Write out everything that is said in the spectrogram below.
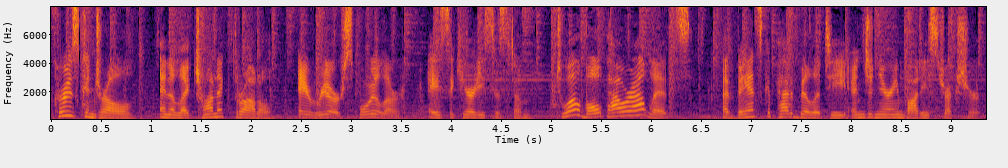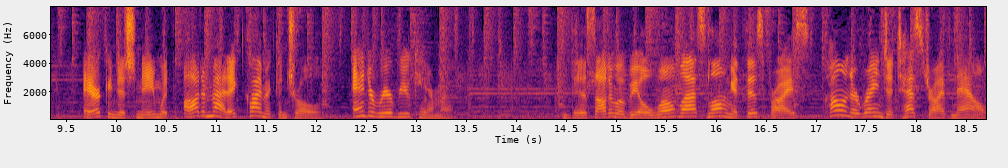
cruise control, an electronic throttle, a rear spoiler, a security system, 12-volt power outlets, advanced compatibility engineering body structure, air conditioning with automatic climate control, and a rear view camera. This automobile won't last long at this price. Call and arrange a test drive now.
